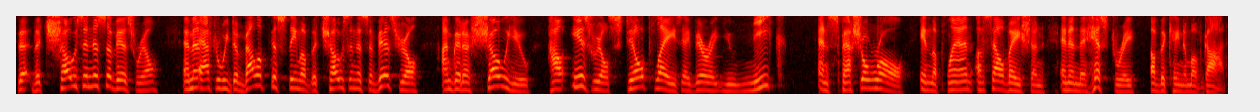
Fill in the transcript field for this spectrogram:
the, the chosenness of Israel. And then, after we develop this theme of the chosenness of Israel, I'm going to show you how Israel still plays a very unique and special role in the plan of salvation and in the history of the kingdom of God.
